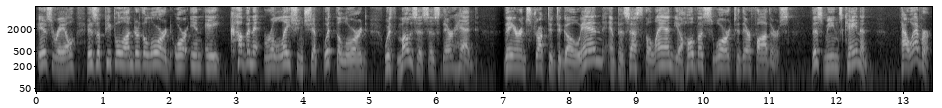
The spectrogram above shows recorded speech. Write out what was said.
Israel is a people under the Lord or in a covenant relationship with the Lord, with Moses as their head. They are instructed to go in and possess the land Jehovah swore to their fathers. This means Canaan. However,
